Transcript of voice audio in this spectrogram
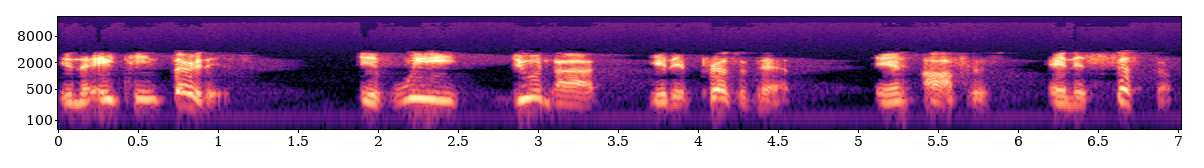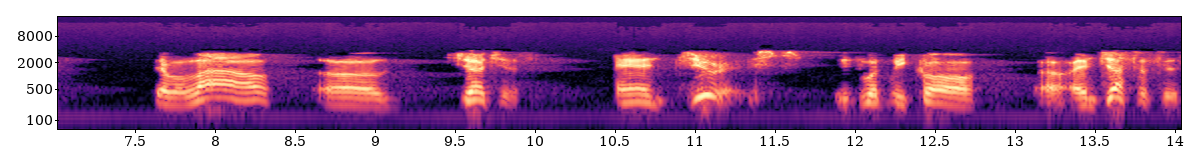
in the 1830s if we do not get a president in office and a system that will allow uh, judges and jurists is what we call, uh, and justices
